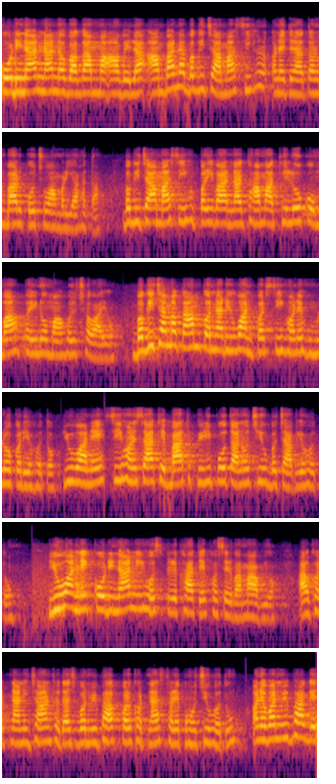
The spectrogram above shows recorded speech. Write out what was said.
કોડીનારના નવા ગામમાં આવેલા આંબાના બગીચામાં સિંહ અને તેના ત્રણ બાળકો જોવા મળ્યા હતા. બગીચામાં સિંહ પરિવારના ધામાથી લોકોમાં ભયનો માહોલ છવાયો. બગીચામાં કામ કરનાર યુવાન પર સિંહણે હુમલો કર્યો હતો. યુવાને સિંહણ સાથે બાથ ભીડી પોતાનો જીવ બચાવ્યો હતો. યુવાનને કોડીનારની હોસ્પિટલ ખાતે ખસેડવામાં આવ્યો. આ ઘટનાની જાણ થતાં જ વન વિભાગ પર ઘટના સ્થળે પહોંચ્યું હતું અને વન વિભાગે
